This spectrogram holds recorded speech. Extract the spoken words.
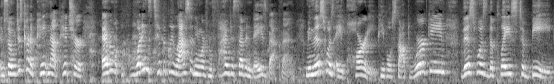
And so just kind of painting that picture. Everyone, weddings typically lasted anywhere from five to seven days back then. I mean, this was a party. People stopped working. This was the place to be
